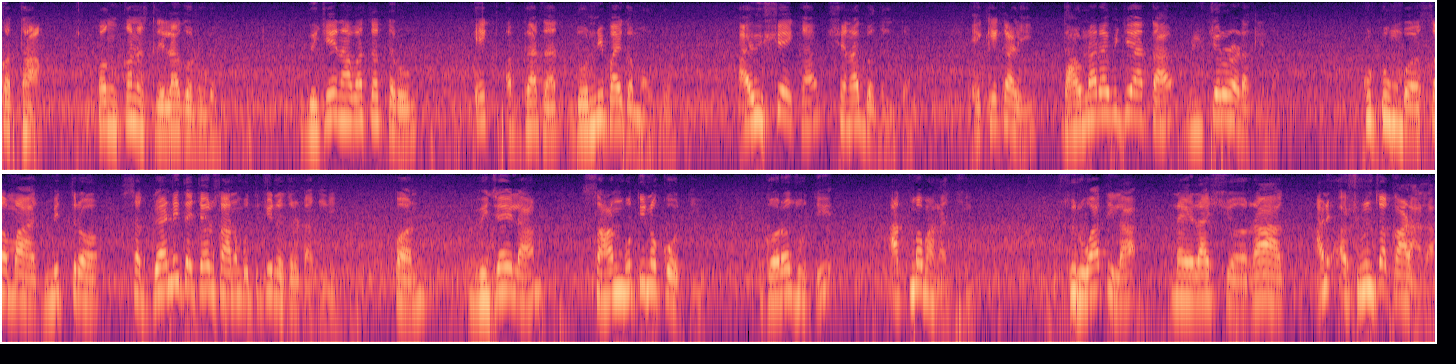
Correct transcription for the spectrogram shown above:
कथा पंख नसलेला गरुड. विजय नावाचा तरुण एक अपघातात दोन्ही पाय गमावतो. आयुष्य एका क्षणात बदलतं. एकेकाळी धावणारा विजय आता व्हीलचेअरवर अडकलेला. कुटुंब समाज मित्र सगळ्यांनी त्याच्यावर सहानुभूतीची नजर टाकली. पण विजयला सहानुभूती नको होती. गरज होती आत्मभानाची. सुरुवातीला नैराश्य राग आणि अश्रूंचा काळ आला.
